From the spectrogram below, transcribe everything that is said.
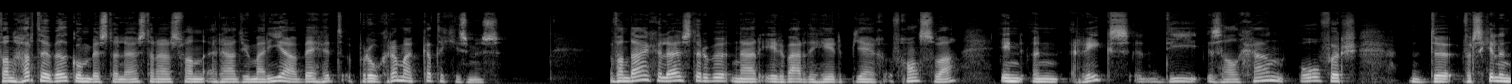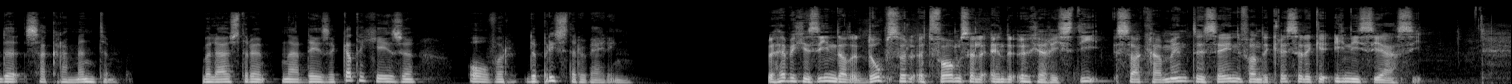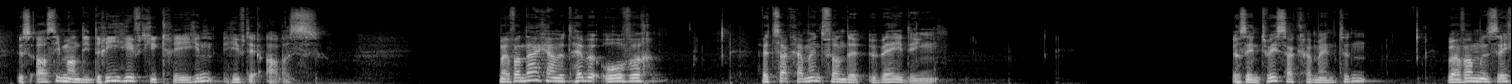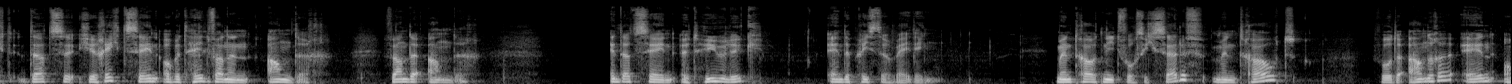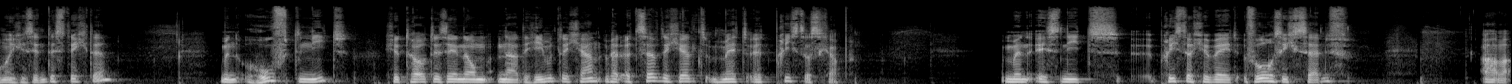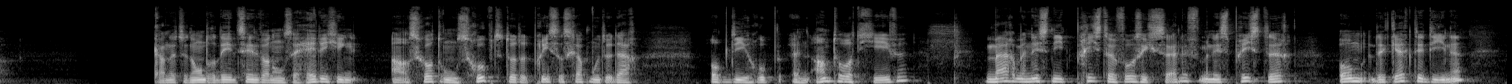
Van harte welkom, beste luisteraars van Radio Maria, bij het programma Catechismus. Vandaag luisteren we naar eerwaarde heer Pierre François in een reeks die zal gaan over de verschillende sacramenten. We luisteren naar deze catechese over de priesterwijding. We hebben gezien dat het doopsel, het vormsel en de Eucharistie sacramenten zijn van de christelijke initiatie. Dus als iemand die drie heeft gekregen, heeft hij alles. Maar vandaag gaan we het hebben over het sacrament van de wijding. Er zijn twee sacramenten waarvan men zegt dat ze gericht zijn op het heil van een ander, van de ander. En dat zijn het huwelijk en de priesterwijding. Men trouwt niet voor zichzelf, men trouwt voor de anderen en om een gezin te stichten. Men hoeft niet getrouwd te zijn om naar de hemel te gaan, wel hetzelfde geldt met het priesterschap. Men is niet priester gewijd voor zichzelf, al kan het een onderdeel zijn van onze heiliging. Als God ons roept tot het priesterschap, moeten we daar op die roep een antwoord geven. Maar men is niet priester voor zichzelf, men is priester om de kerk te dienen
